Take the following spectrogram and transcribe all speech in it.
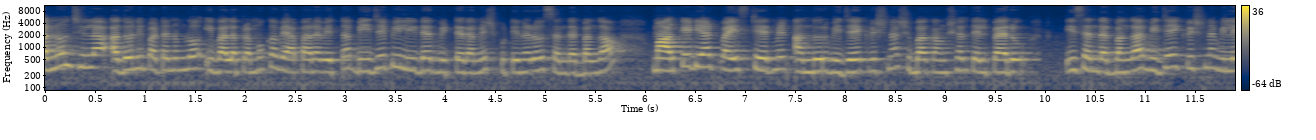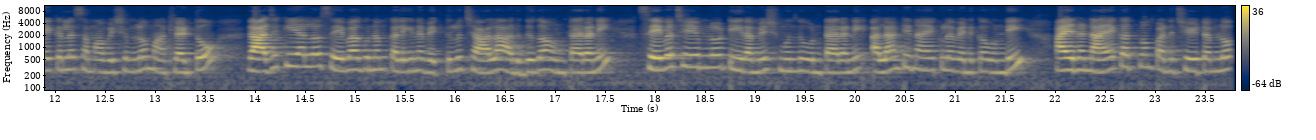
కర్నూలు జిల్లా అదోని పట్టణంలో ఇవాళ ప్రముఖ వ్యాపారవేత్త బీజేపీ లీడర్ విట్టె రమేష్ పుట్టినరోజు సందర్భంగా market yard vice chairman Anduru Vijayakrishna శుభాకాంక్షలు తెలిపారు. ఈ సందర్భంగా విజయకృష్ణ విలేకరుల సమావేశంలో మాట్లాడుతూ రాజకీయాల్లో సేవాగుణం కలిగిన వ్యక్తులు చాలా అరుదుగా ఉంటారని సేవ చేయంలో టి రమేష్ ముందు ఉంటారని అలాంటి నాయకుల వెనుక ఉండి ఆయన నాయకత్వం పనిచేయటంలో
